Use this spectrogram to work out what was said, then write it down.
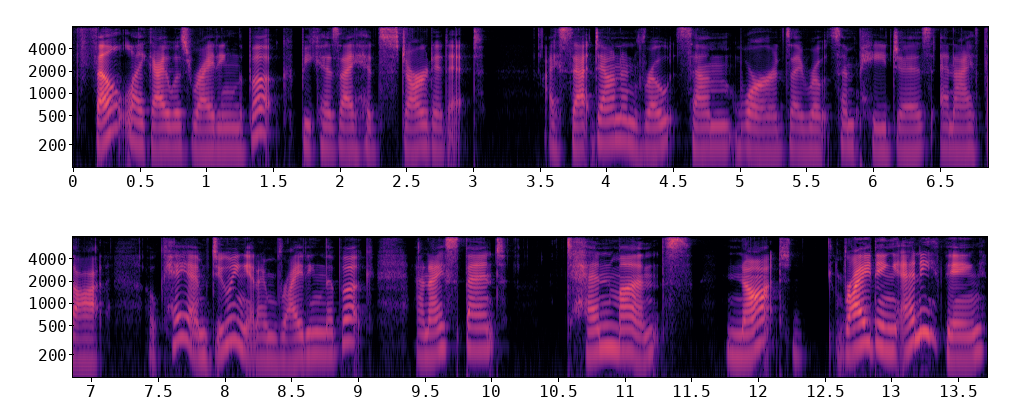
felt like I was writing the book because I had started it. I sat down and wrote some words, I wrote some pages, and I thought, okay, I'm doing it. I'm writing the book. And I spent 10 months not writing anything,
